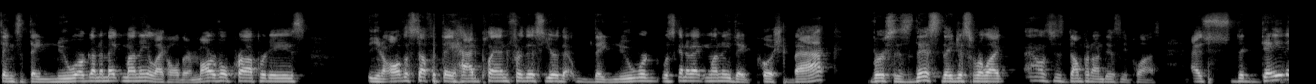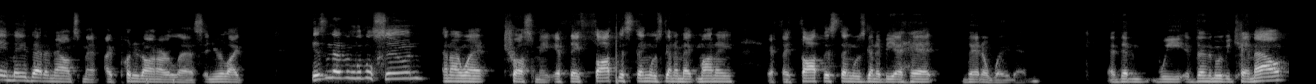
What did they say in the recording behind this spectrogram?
things that they knew are going to make money, like all their Marvel properties, you know, all the stuff that they had planned for this year that they knew were, was going to make money, they pushed back. Versus this, they just were like, oh, let's just dump it on Disney Plus as the day they made that announcement, I put it on our list, and you're like, "Isn't it a little soon?" And I went, "Trust me, if they thought this thing was going to make money, if they thought this thing was going to be a hit, they'd have waited." And then we, then the movie came out.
